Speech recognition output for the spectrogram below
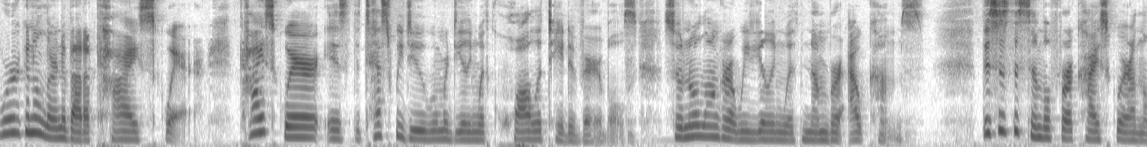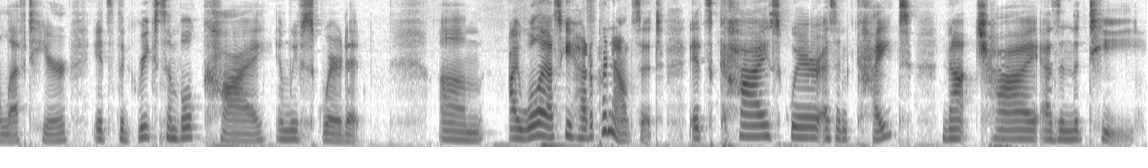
we're going to learn about a chi-square. Chi-square is the test we do when we're dealing with qualitative variables. So no longer are we dealing with number outcomes. This is the symbol for a chi-square on the left here. It's the Greek symbol chi, and we've squared it. Um, I will ask you how to pronounce it. It's chi-square as in kite, not chi as in the T.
